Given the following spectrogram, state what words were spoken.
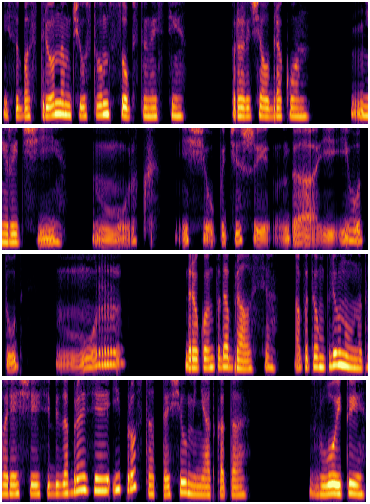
и с обостренным чувством собственности», — прорычал дракон. «Не рычи, Мурк, еще почеши, да, и, и вот тут, Мур...» Дракон подобрался, а потом плюнул на творящееся безобразие и просто оттащил меня от кота. «Злой ты!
